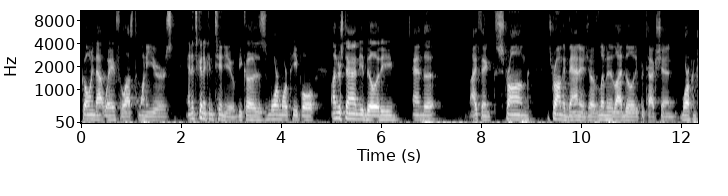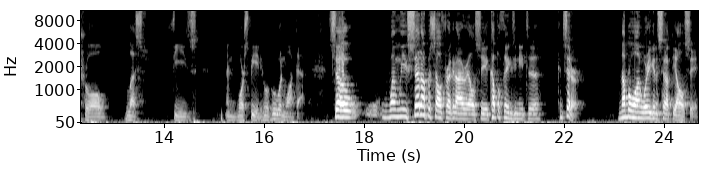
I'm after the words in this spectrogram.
going that way for the last 20 years, and it's going to continue because more and more people understand the ability and the, I think, strong, strong advantage of limited liability protection, more control, less fees, and more speed. Who, who wouldn't want that? So when we set up a self-directed IRA LLC, a couple things you need to consider. Number one, where are you going to set up the LLC?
